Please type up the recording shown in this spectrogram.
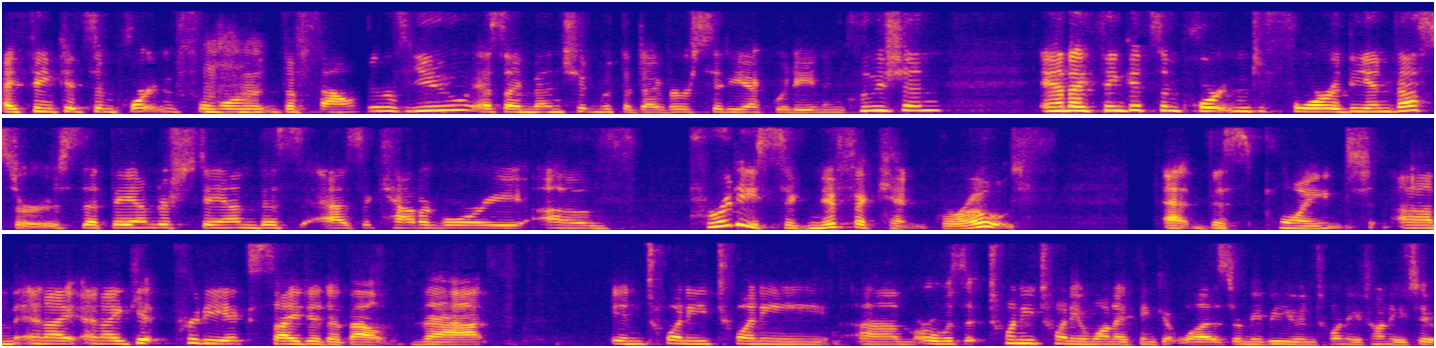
i think it's important for mm-hmm. the founder view as i mentioned with the diversity equity and inclusion and I think it's important for the investors that they understand this as a category of pretty significant growth at this point. Um, and I and I get pretty excited about that in 2020 um, or was it 2021 i think it was or maybe even 2022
